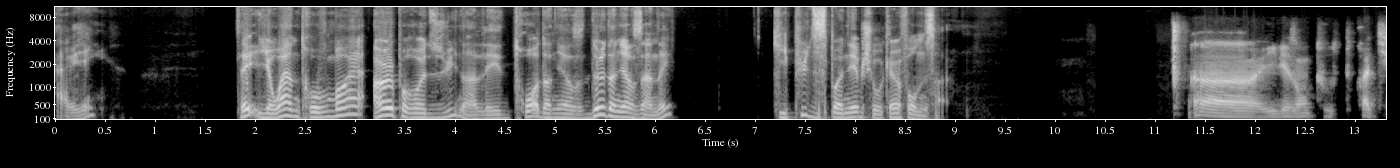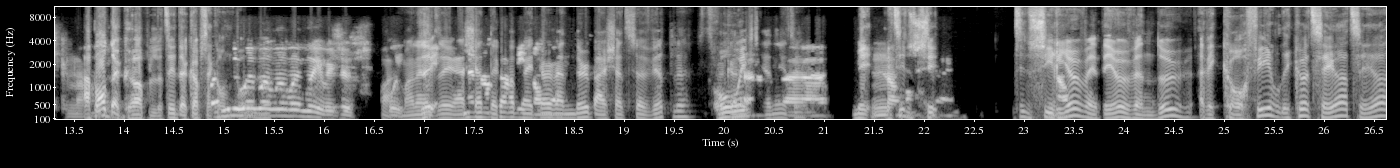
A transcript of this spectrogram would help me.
À rien. Tu sais, Johan, trouve-moi un produit dans les trois dernières, deux dernières années qui est plus disponible chez aucun fournisseur. Euh, ils les ont tous pratiquement. À part de Cop, là, tu sais, de Cop, ça compte oui, pas. oui, oui, oui, oui, oui, je, Ouais, oui. dire, achète de code des 21-22 puis achète ça vite. Là, si Oh oui. collectionner, tu sais. Euh, Mais Non. tu sais, du, sé- tu sais, du Série 1, 21, 22, avec Caulfield, écoute, c'est hot, c'est hot.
